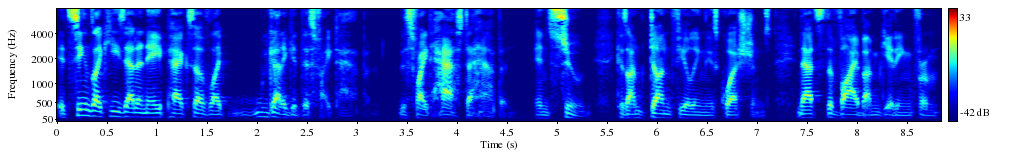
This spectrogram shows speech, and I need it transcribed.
it seems like he's at an apex of like, we got to get this fight to happen. This fight has to happen and soon because I'm done fielding these questions. And that's the vibe I'm getting from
